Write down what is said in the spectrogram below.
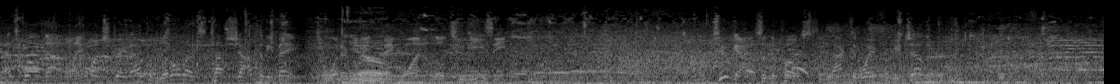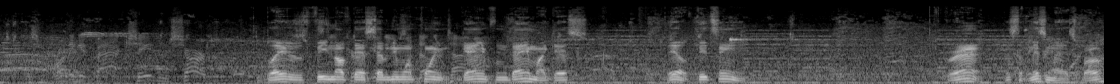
That's well done. Lane one straight up and Little. That's a tough shot that he made. So whatever Yo. you make one, a little too easy two guys in the post. They knocked it away from each other. Just running it back, Shaedon Sharpe. The Blazers feeding off that 71 point game from Dame, I guess. Yeah, 15. Grant, it's a mismatch, bro.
